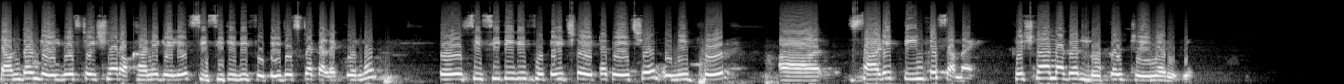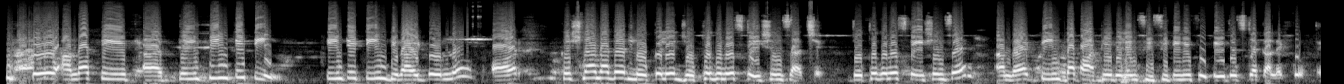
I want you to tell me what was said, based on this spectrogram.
দমদম রেলওয়ে স্টেশনের ওখানে গেলে সিসিটিভি ফুটেজেসটা কালেক্ট করলাম তো সিসিটিভি ফুটেজটা এটা পেয়েছেন উনি ভোর আহ, সাড়ে তিনটে সময় কৃষ্ণানগর লোকাল ট্রেনের উঠলো তো আমরা তি- আহ, তিন- তিনটে টিম তিনটে টিম ডিভাইড করলো আর কৃষ্ণানগর লোকালের যতগুলো স্টেশনস আছে যতগুলো স্টেশনস এর আমরা টিমটা পাঠিয়ে দিলেন সিসিটিভি ফুটেজেসটা কালেক্ট করতে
